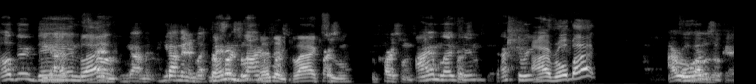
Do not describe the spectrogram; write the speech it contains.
other than Men in Black? uh, He got, Men- he got Men in Black. The Men in first Black. Men in Black the too. The first one. I Am Legend, that's three. I Robot, I Robot was okay.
